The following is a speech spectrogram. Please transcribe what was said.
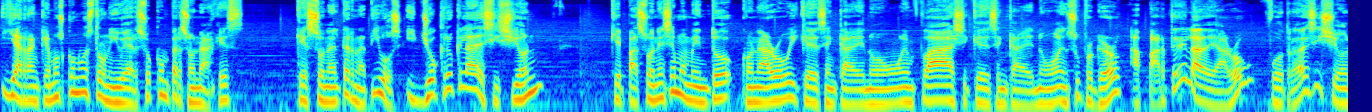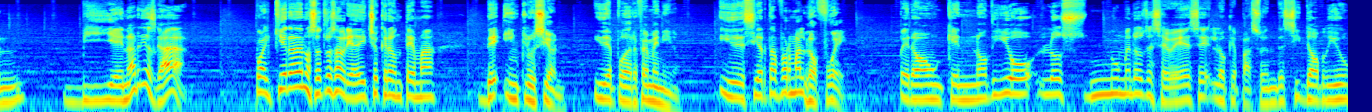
Y arranquemos con nuestro universo con personajes que son alternativos. Y yo creo que la decisión que pasó en ese momento con Arrow y que desencadenó en Flash y que desencadenó en Supergirl, aparte de la de Arrow, fue otra decisión bien arriesgada. Cualquiera de nosotros habría dicho que era un tema de inclusión y de poder femenino. Y de cierta forma lo fue. Pero aunque no dio los números de CBS, lo que pasó en The CW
